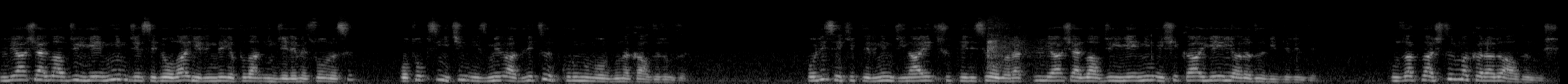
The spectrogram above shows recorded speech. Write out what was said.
Hülya Şellavcı yeğeninin cesedi olay yerinde yapılan inceleme sonrası, otopsi için İzmir Adli Tıp Kurumu morguna kaldırıldı. Polis ekiplerinin cinayet şüphelisi olarak Hülya Şellavcı yeğeninin eşi K.Y.'yi aradığı bildirildi. Uzaklaştırma kararı aldırmış.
